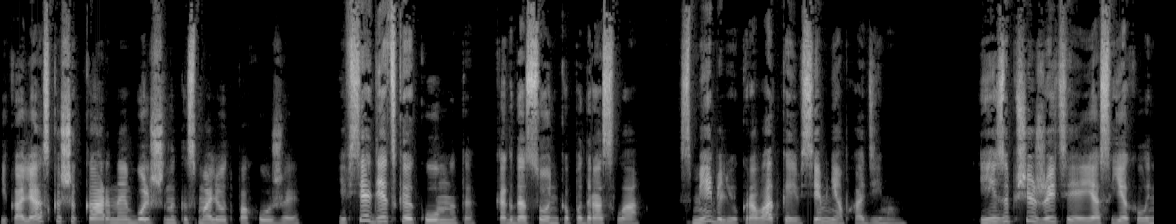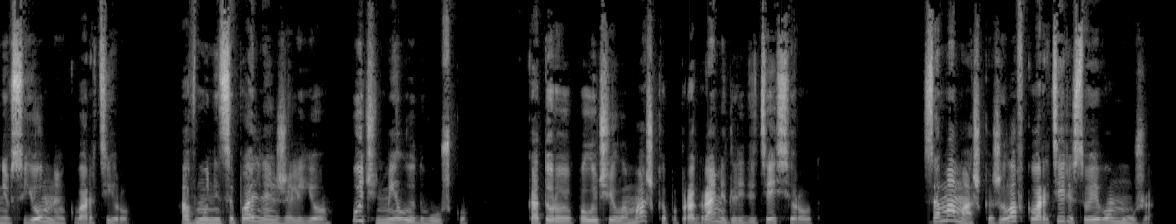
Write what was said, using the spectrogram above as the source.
и коляска шикарная, больше на космолет похожая, и вся детская комната, когда Сонька подросла, с мебелью, кроваткой и всем необходимым. И из общежития я съехала не в съемную квартиру, а в муниципальное жилье, очень милую двушку, которую получила Машка по программе для детей-сирот. Сама Машка жила в квартире своего мужа,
